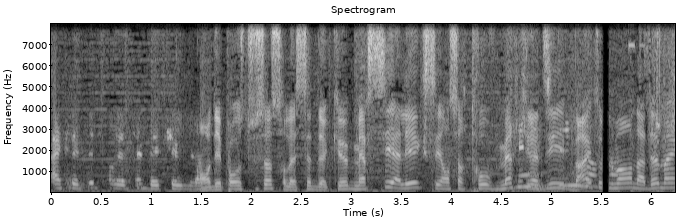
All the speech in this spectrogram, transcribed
accessible sur le site de Cube. On dépose tout ça sur le site de Cube. Merci Alix et on se retrouve mercredi. Bye tout le monde, à demain.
